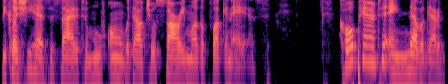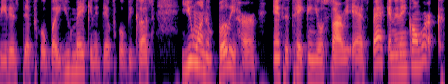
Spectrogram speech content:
because she has decided to move on without your sorry motherfucking ass. Co-parenting ain't never got to be this difficult, but you making it difficult because you want to bully her into taking your sorry ass back and it ain't going to work.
